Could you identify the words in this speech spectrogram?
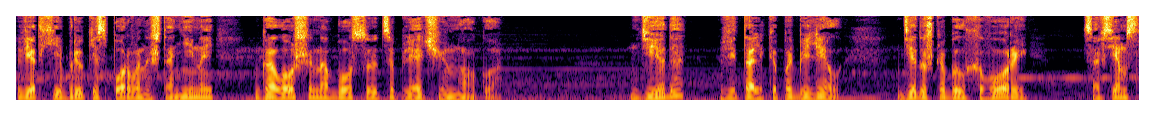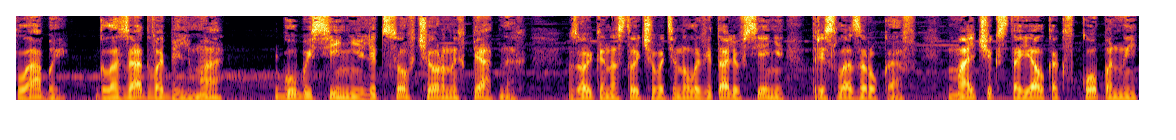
ветхие брюки с порванной штаниной, галоши на босую цыплячью ногу. «Деда?» — Виталька побелел. Дедушка был хворый, совсем слабый, глаза два бельма, губы синие, лицо в черных пятнах. Зойка настойчиво тянула Виталю в сене, трясла за рукав. Мальчик стоял как вкопанный,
